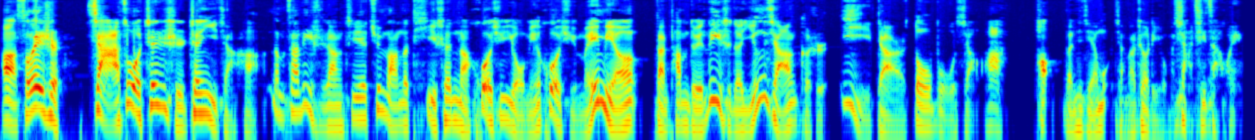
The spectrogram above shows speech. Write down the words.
啊。所谓是假作真实，真亦假哈。那么在历史上，这些君王的替身呢，或许有名，或许没名，但他们对历史的影响可是一点都不小啊。好，本期节目讲到这里，我们下期再会。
